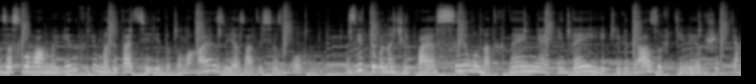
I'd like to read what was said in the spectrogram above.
За словами Вінфрі, медитація їй допомагає зв'язатися з Богом. Звідти вона черпає силу, натхнення, ідеї, які відразу втілює в життя.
